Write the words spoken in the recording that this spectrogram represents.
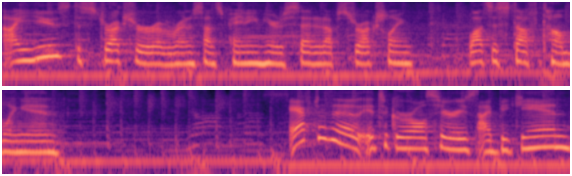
I used the structure of a Renaissance painting here to set it up structurally. Lots of stuff tumbling in. After the It's a Girl series, I began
